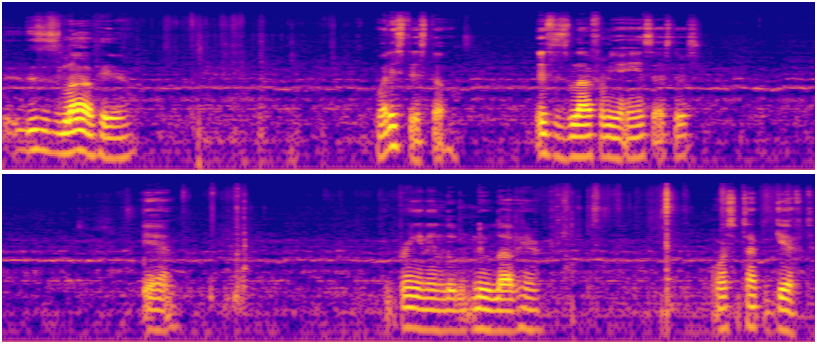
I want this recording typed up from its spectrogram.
this is love here. What is this though? This is love from your ancestors. Yeah. Bringing in a little new love here. Or some type of gift.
